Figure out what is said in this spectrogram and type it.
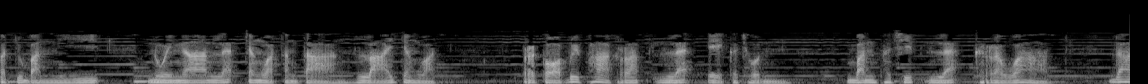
ปัจจุบันนี้ หน่วยงานและจังหวัดต่างๆ หลายจังหวัด ประกอบด้วยภาครัฐและเอกชน บรรพชิตและครวาสได้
